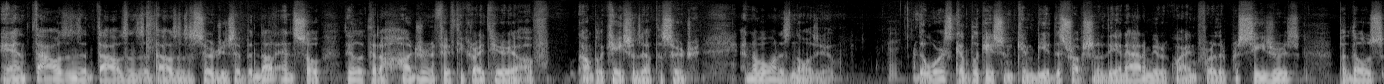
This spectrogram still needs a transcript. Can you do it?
And thousands and thousands and thousands of surgeries have been done. And so they looked at 150 criteria of complications after surgery. And number one is nausea. The worst complication can be a disruption of the anatomy requiring further procedures, but those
